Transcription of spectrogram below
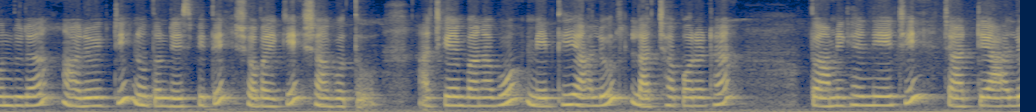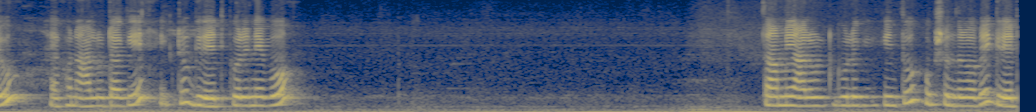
বন্ধুরা, আরও একটি নতুন রেসিপিতে সবাইকে স্বাগত। আজকে আমি বানাবো মেথি আলুর লাচ্ছা পরোটা। তো আমি এখানে নিয়েছি চারটে আলু। এখন আলুটাকে একটু গ্রেড করে নেব। তো আমি আলুগুলোকে কিন্তু খুব সুন্দরভাবে গ্রেড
